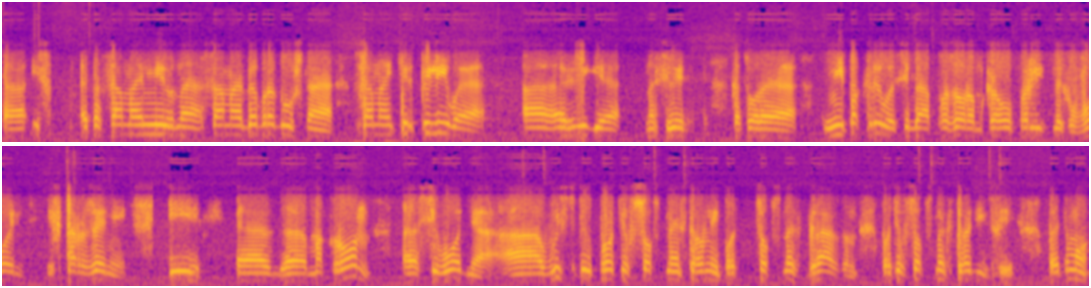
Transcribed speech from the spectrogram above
Э, это самая мирная, самая добродушная, самая терпеливая э, религия на свете которая не покрыла себя позором кровопролитных войн и вторжений. И э, э, Макрон э, сегодня э, выступил против собственной страны, против собственных граждан, против собственных традиций. Поэтому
